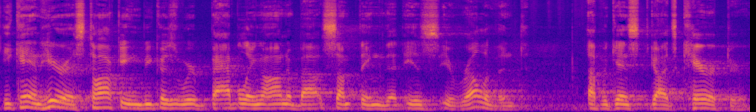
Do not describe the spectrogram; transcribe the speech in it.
he can't hear us talking because we're babbling on about something that is irrelevant up against God's character.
